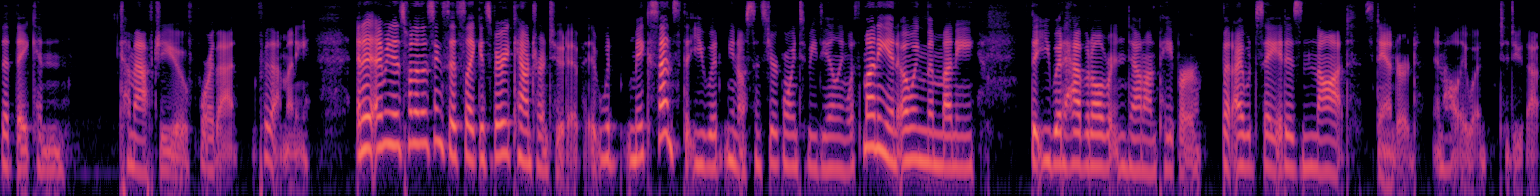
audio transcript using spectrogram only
that they can come after you for that for that money. And it, I mean, it's one of those things that's like it's very counterintuitive. It would make sense that you would, you know, since you're going to be dealing with money and owing them money, that you would have it all written down on paper. But I would say it is not standard in Hollywood to do that.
